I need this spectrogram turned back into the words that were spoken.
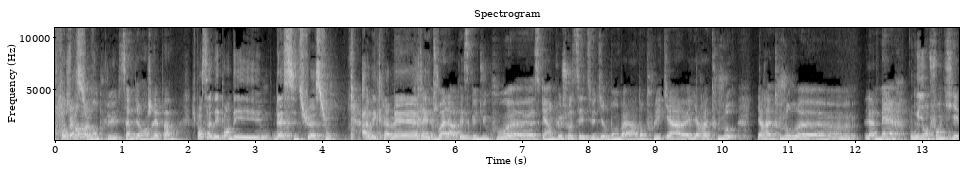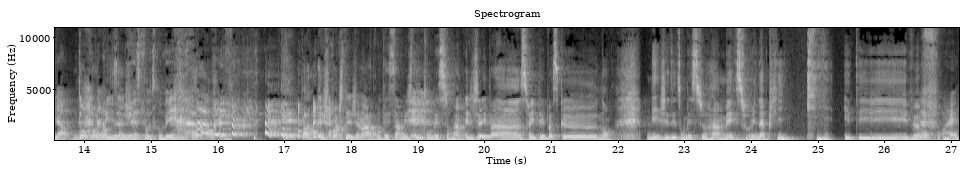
Franchement, bah, franchement moi non plus, ça me dérangerait pas. Je pense que ça dépend des, de la situation avec la mère. voilà, parce que du coup, euh, ce qui est un peu chaud, c'est de se dire bon, bah, dans tous les cas, euh, il y aura toujours, il y aura toujours euh, la mère de l'enfant qui est là. Dans, dans Alors, le paysage. mieux, il faut trouver. Ah, je crois que je t'avais jamais raconté ça, mais j'étais tombée sur un. J'avais pas swipé parce que. Non. Mais j'étais tombée sur un mec sur une appli qui était veuf. ouais.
